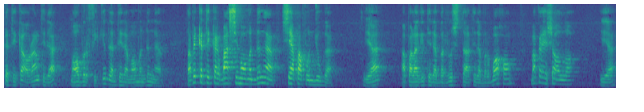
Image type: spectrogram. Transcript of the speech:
ketika orang tidak mau berpikir dan tidak mau mendengar. Tapi ketika masih mau mendengar siapa pun juga, ya, apalagi tidak berdusta, tidak berbohong, maka insya Allah, ya,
